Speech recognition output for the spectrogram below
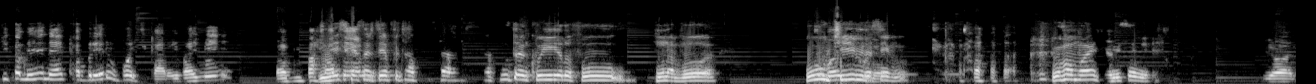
fica meio, né, cabreiro. Pô, esse cara aí vai me, vai me passar E nesse questão de tempo tá, tá, tá full tranquilo, full, full na boa. Full Romântico, tímido, né? assim. Full romântico, é isso aí. Pior.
